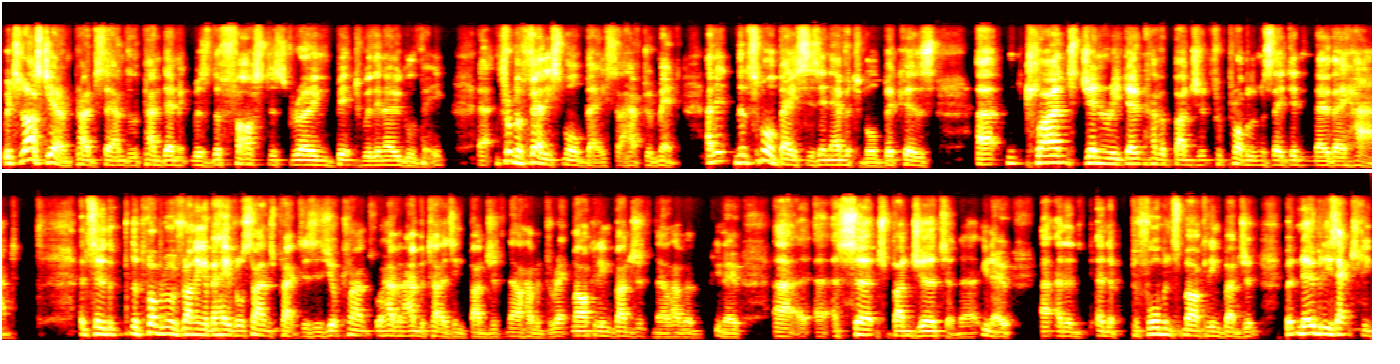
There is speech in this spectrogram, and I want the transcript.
which last year, I'm proud to say, under the pandemic, was the fastest growing bit within Ogilvy uh, from a fairly small base, I have to admit. And it, the small base is inevitable because uh, clients generally don't have a budget for problems they didn't know they had. And so the, the problem of running a behavioral science practice is your clients will have an advertising budget, and they'll have a direct marketing budget, and they'll have a you know uh, a search budget, and a, you know and a, and a performance marketing budget, but nobody's actually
